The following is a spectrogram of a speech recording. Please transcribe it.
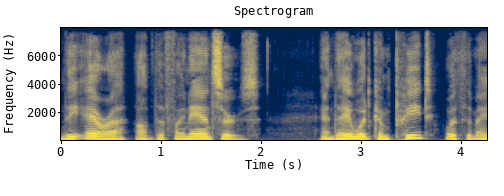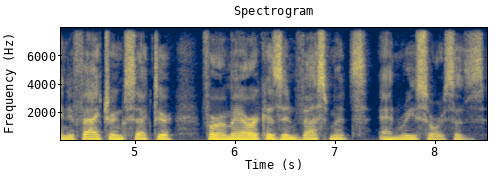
the era of the financiers and they would compete with the manufacturing sector for America's investments and resources.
